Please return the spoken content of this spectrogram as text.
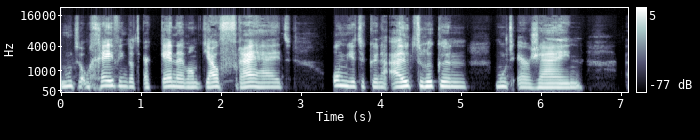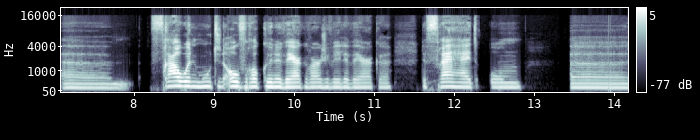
moet de omgeving dat erkennen. Want jouw vrijheid om je te kunnen uitdrukken moet er zijn. Uh, vrouwen moeten overal kunnen werken waar ze willen werken. De vrijheid om uh,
